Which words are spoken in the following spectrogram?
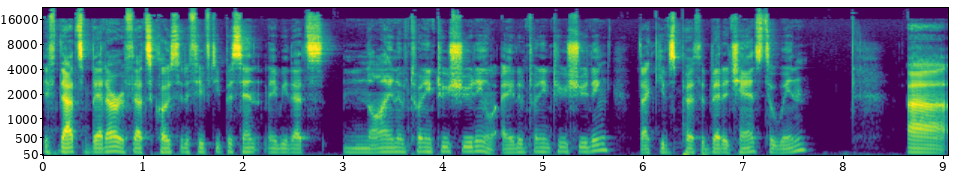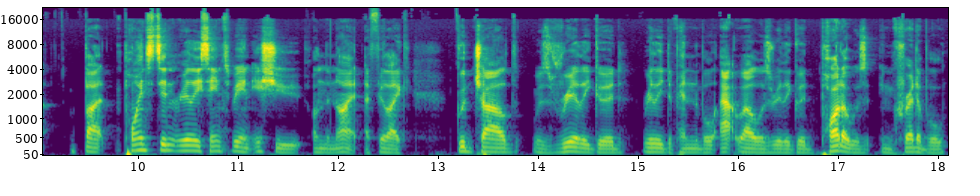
if that's better, if that's closer to 50%, maybe that's 9 of 22 shooting or 8 of 22 shooting, that gives Perth a better chance to win. Uh, but points didn't really seem to be an issue on the night. I feel like Goodchild was really good, really dependable. Atwell was really good. Potter was incredible.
